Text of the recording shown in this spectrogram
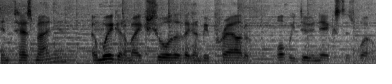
in Tasmania, and we're going to make sure that they're going to be proud of what we do next as well.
